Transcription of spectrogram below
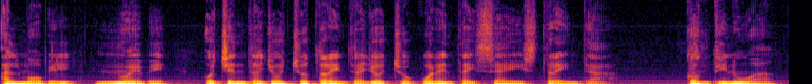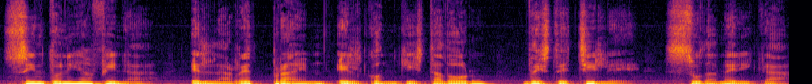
al móvil 9 88 38 46 30. Continúa Sintonía Fina en la red Prime El Conquistador desde Chile, Sudamérica.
